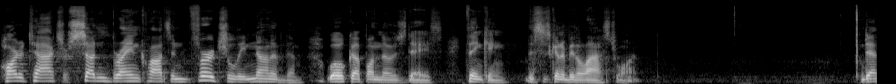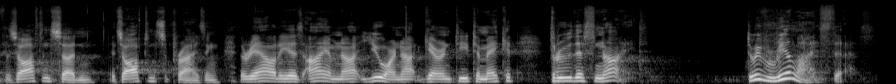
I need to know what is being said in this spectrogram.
heart attacks or sudden brain clots, and virtually none of them woke up on those days thinking this is going to be the last one. Death is often sudden, it's often surprising. The reality is, I am not, you are not guaranteed to make it through this night. Do we realize this?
